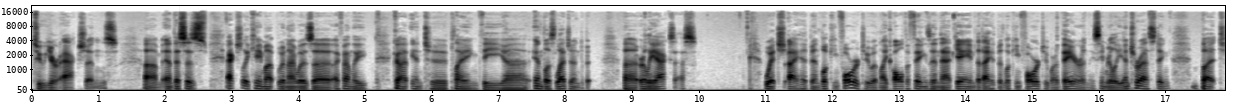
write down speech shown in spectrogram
to your actions. Um, and this is actually came up when I was uh, I finally got into playing the uh, Endless Legend uh, early access, which I had been looking forward to, and like all the things in that game that I had been looking forward to are there, and they seem really interesting, but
